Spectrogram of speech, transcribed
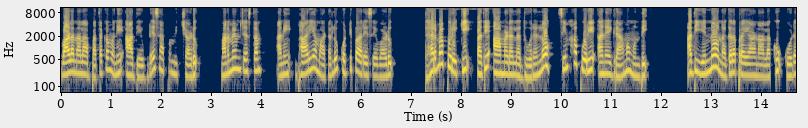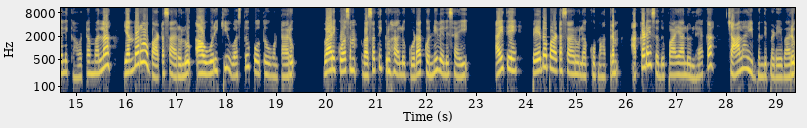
వాళ్ళనలా బతకమని ఆ దేవుడే శాపమిచ్చాడు. మనమేం చేస్తాం? అని భార్య మాటలు కొట్టిపారేసేవాడు. ధర్మపురికి పది ఆమడల దూరంలో సింహపురి అనే గ్రామముంది. అది ఎన్నో నగర ప్రయాణాలకు కూడలి కావటం వల్ల ఎందరో బాటసారులు ఆ ఊరికి వస్తూ పోతూ ఉంటారు. వారి కోసం వసతి గృహాలు కూడా కొన్ని వెలిశాయి. అయితే పేద పాఠశారులకు మాత్రం అక్కడే సదుపాయాలు లేక చాలా ఇబ్బంది పడేవారు.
